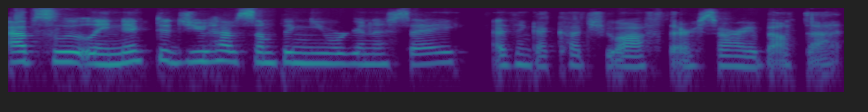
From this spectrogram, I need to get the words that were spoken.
Absolutely. Nick, did you have something you were going to say? I think I cut you off there. Sorry about that.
